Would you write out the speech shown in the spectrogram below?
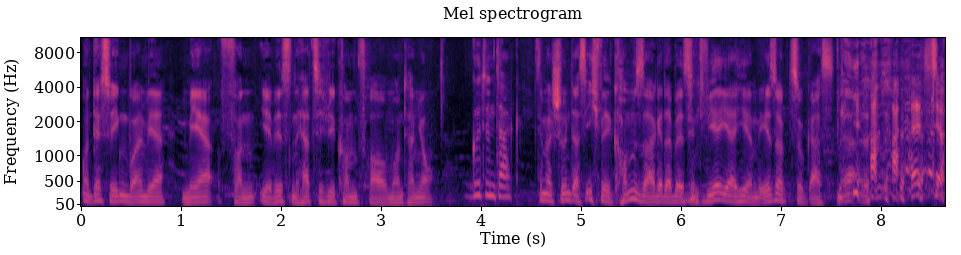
Und deswegen wollen wir mehr von ihr wissen. Herzlich willkommen, Frau Montagnon. Guten Tag. Es ist immer schön, dass ich willkommen sage, dabei sind wir ja hier im ESOC zu Gast. Ne? Also, das, ja,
